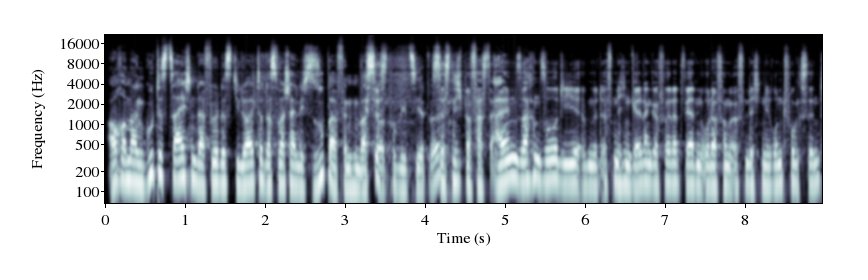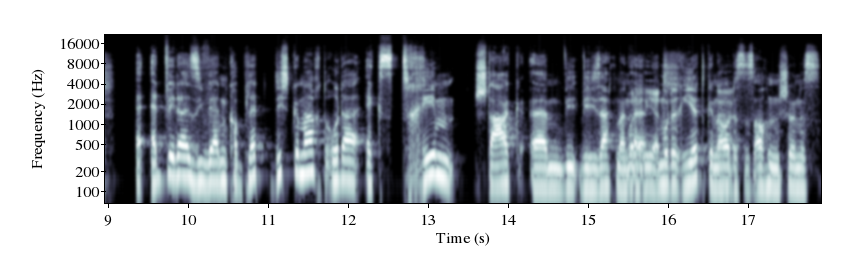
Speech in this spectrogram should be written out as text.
Auch immer ein gutes Zeichen dafür, dass die Leute das wahrscheinlich super finden, was Ist das- dort publiziert wird. Ist das nicht bei fast allen Sachen so, die mit öffentlichen Geldern gefördert werden oder vom öffentlichen Rundfunk sind? Entweder sie werden komplett dicht gemacht oder extrem stark, ähm, wie, wie sagt man, Moderiert. Äh, moderiert. Genau, Ja. das ist auch ein schönes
